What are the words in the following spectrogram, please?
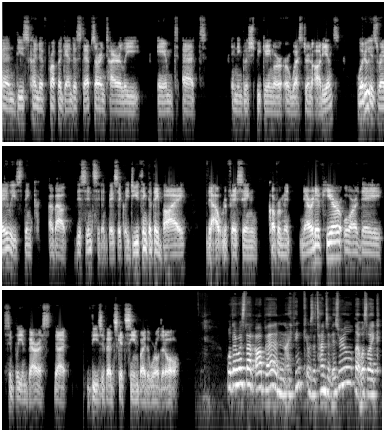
and these kind of propaganda steps are entirely aimed at an English speaking or, or Western audience. What do Israelis think about this incident, basically? Do you think that they buy the outward facing government narrative here, or are they simply embarrassed that these events get seen by the world at all? Well, there was that op ed, and I think it was the Times of Israel, that was like,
